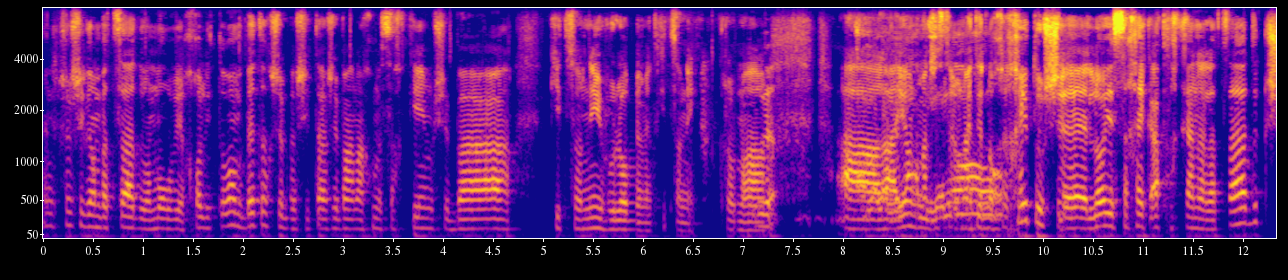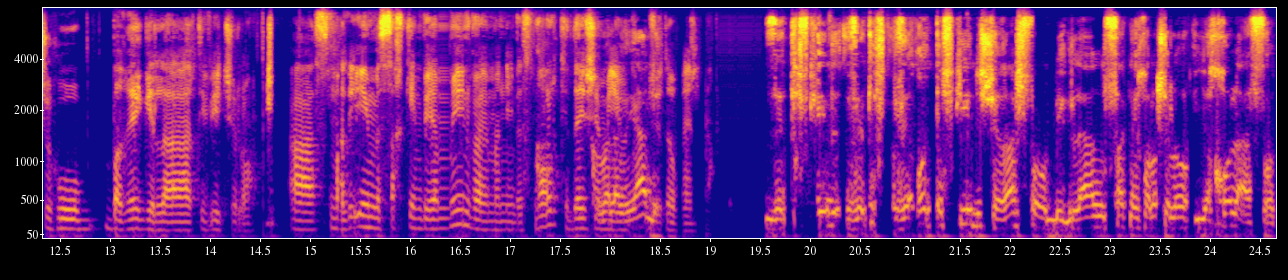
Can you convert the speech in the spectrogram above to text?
אני חושב שגם בצד הוא אמור ויכול לתרום, בטח שבשיטה שבה אנחנו משחקים, שבה קיצוני הוא לא באמת קיצוני. כלומר, הרעיון במנצ'סטר לא- יונייטד נוכחית הוא שלא ישחק אף שחקן על הצד כשהוא ברגל הטבעית שלו. השמאליים משחקים בימין והימנים בשמאל, כדי שהם יהיו שיותר באמצע. זה תפקיד, זה, תפ... זה עוד תפקיד שרשפורד, בגלל שק היכולות שלו, יכול לעשות.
